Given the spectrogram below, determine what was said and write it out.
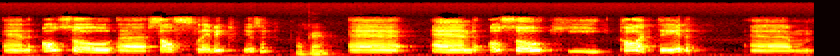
and also uh, South Slavic music Okay. uh, and also he collected um,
